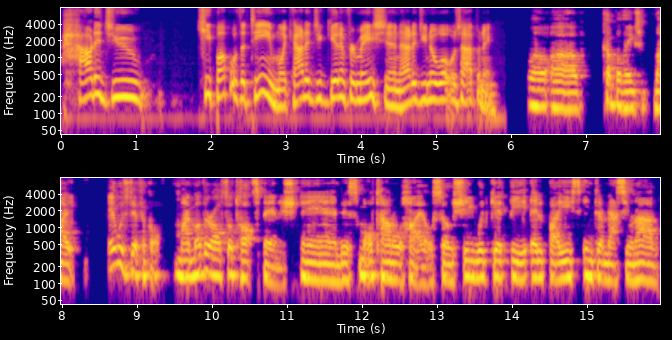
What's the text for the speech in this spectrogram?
how did you keep up with the team? Like, how did you get information? How did you know what was happening? Well, a uh, couple things. My it was difficult. My mother also taught Spanish in a small town, Ohio, so she would get the El País Internacional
